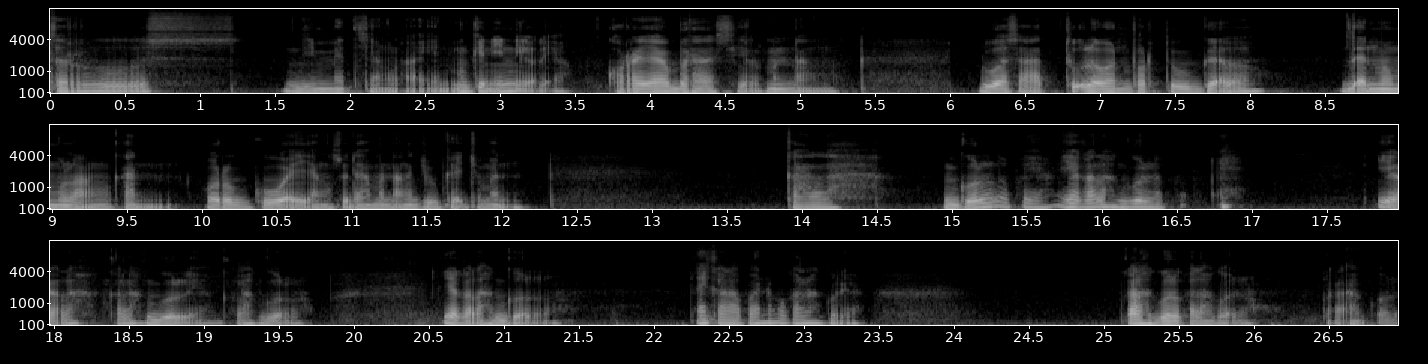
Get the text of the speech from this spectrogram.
Terus di match yang lain mungkin ini kali ya. Korea berhasil menang 2-1 lawan Portugal dan memulangkan Uruguay yang sudah menang juga cuman kalah gol apa ya? Ya kalah gol apa Iya kalah, kalah gol ya, kalah gol. Ya kalah gol. Eh kalah apa? Apa kalah gol ya? Kalah gol, kalah gol, kalah gol.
